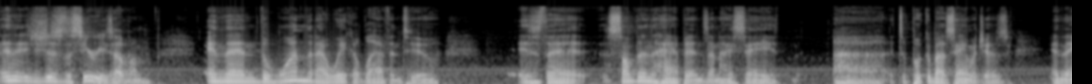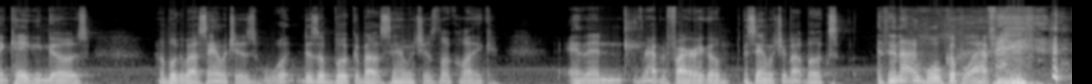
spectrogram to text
and it's just a series of them. And then the one that I wake up laughing to is that something happens, and I say, uh, "It's a book about sandwiches," and then Kagan goes, "A book about sandwiches? What does a book about sandwiches look like?" And then rapid fire, I go, "A sandwich about books," and then I woke up laughing.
